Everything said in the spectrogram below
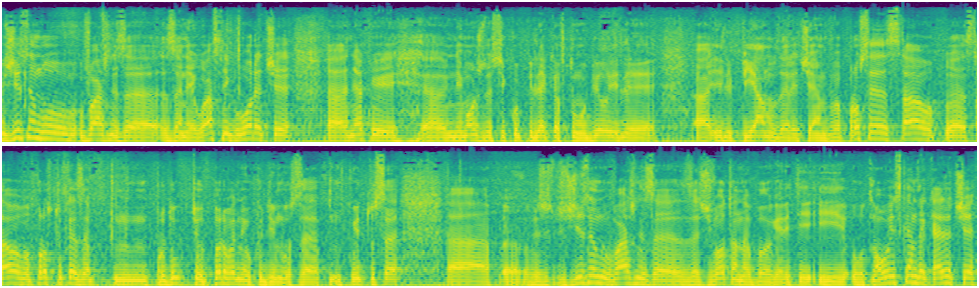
жизненно важни за, за него. Аз не говоря, че а, някой не може да си купи лек автомобил или, или пияно, да речем. Въпросът е, става, става въпрос тук за продукти от първа необходимост, за, които са жизненно важни за, за живота на българите. И отново искам да кажа, че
